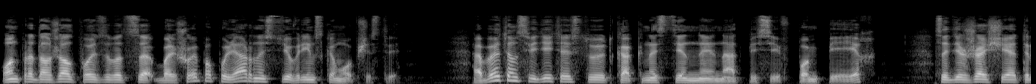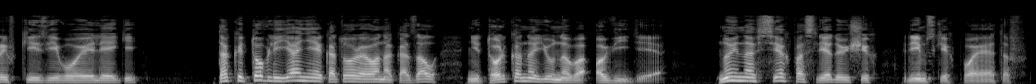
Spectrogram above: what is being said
он продолжал пользоваться большой популярностью в римском обществе. Об этом свидетельствуют как настенные надписи в Помпеях, содержащие отрывки из его элегий, так и то влияние, которое он оказал не только на юного Овидия, но и на всех последующих римских поэтов.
